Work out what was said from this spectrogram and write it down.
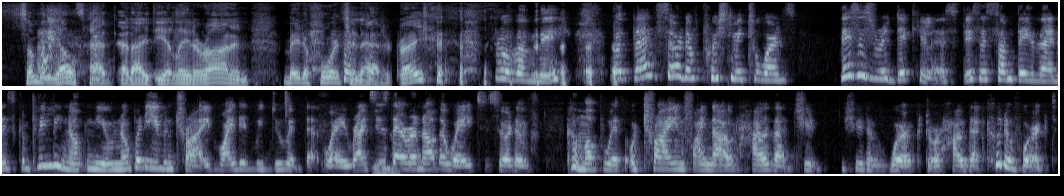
somebody else had that idea later on and made a fortune at it, right? Probably. But that sort of pushed me towards this is ridiculous. This is something that is completely no- new. Nobody even tried. Why did we do it that way, right? Yeah. Is there another way to sort of come up with or try and find out how that should should have worked or how that could have worked.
